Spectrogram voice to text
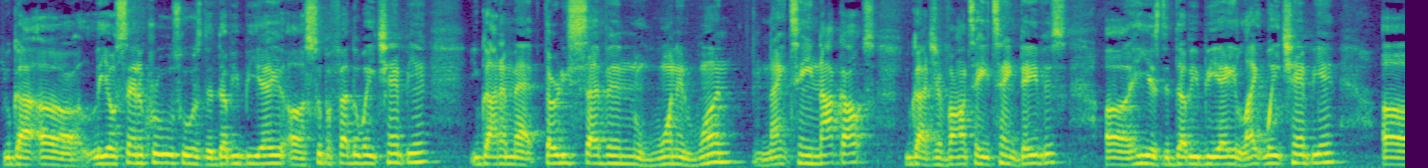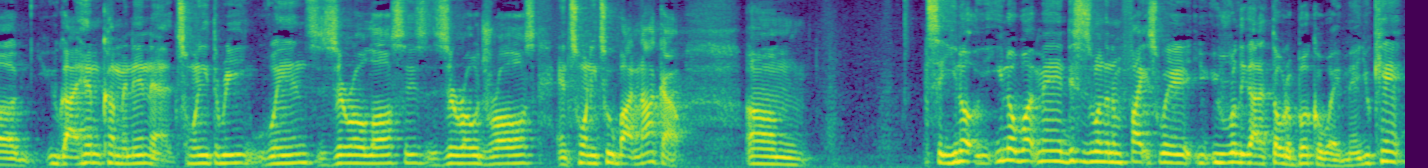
You got uh, Leo Santa Cruz, who is the WBA uh, super featherweight champion. You got him at 37 1 and 1, 19 knockouts. You got Gervonta Tank Davis. Uh, he is the WBA lightweight champion. Uh, you got him coming in at 23 wins, zero losses, zero draws, and 22 by knockout. Um, See, you know, you know what, man. This is one of them fights where you, you really got to throw the book away, man. You can't,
